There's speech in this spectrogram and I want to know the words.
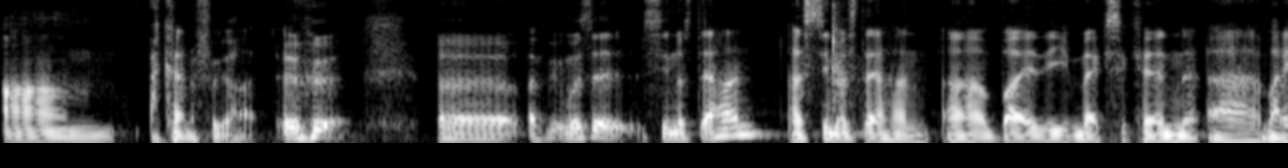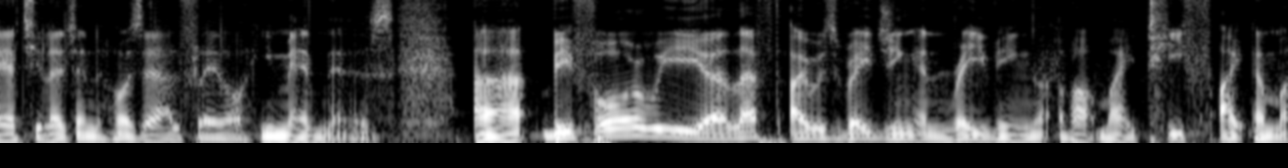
Um, I kind of forgot. uh, I think was it Si Nos Dejan? Uh, si Nos Dejan uh, by the Mexican uh, mariachi legend Jose Alfredo Jimenez. Uh, before we uh, left, I was raging and raving about my teeth, I, um,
